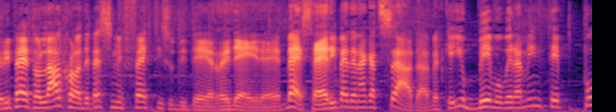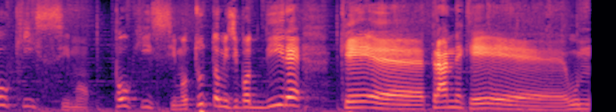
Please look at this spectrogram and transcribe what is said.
Ripeto, l'alcol ha dei pessimi effetti su di te, Redeire. Beh, stai a ripetere una cazzata, perché io bevo veramente pochissimo, pochissimo. Tutto mi si può dire che, eh, tranne che un,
